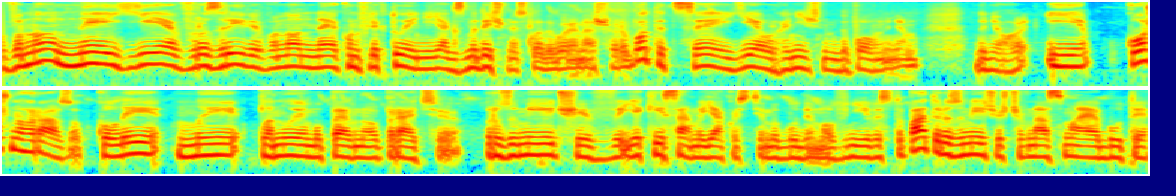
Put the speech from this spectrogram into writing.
Воно не є в розриві, воно не конфліктує ніяк з медичною складовою нашої роботи. Це є органічним доповненням до нього. І кожного разу, коли ми плануємо певну операцію, розуміючи, в якій саме якості ми будемо в ній виступати, розуміючи, що в нас має бути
